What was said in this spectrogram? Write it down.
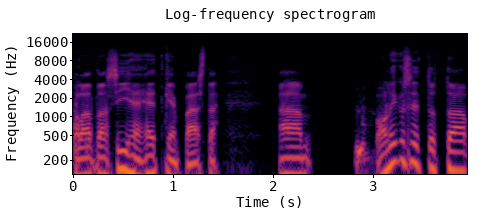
palataan siihen hetken päästä. Ähm, oliko se tota,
